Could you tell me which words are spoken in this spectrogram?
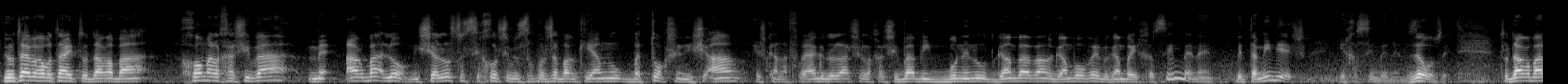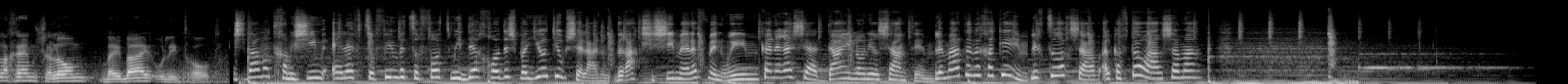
גבירותיי ורבותיי, תודה רבה. חום על החשיבה מארבע, לא, משלוש השיחות שבסופו של דבר קיימנו, בטוח שנשאר. יש כאן הפריה גדולה של החשיבה והתבוננות, גם בעבר, גם בהווה וגם ביחסים ביניהם, ותמיד יש יחסים ביניהם. זהו זה. תודה רבה לכם, שלום, ביי ביי ולהתראות. 750 אלף צופים וצופות מדי חודש ביוטיוב שלנו, ורק 60 אלף מנויים? כנראה שעדיין לא נרשמתם. למה אתם מחכים? לחצו עכשיו על כפתור ההרשמה.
